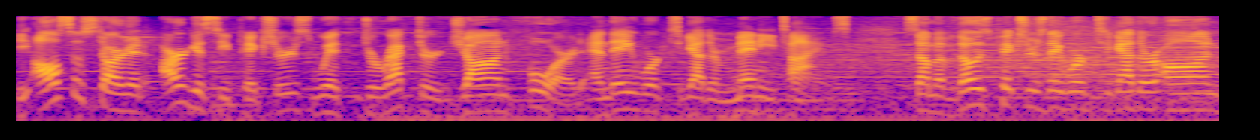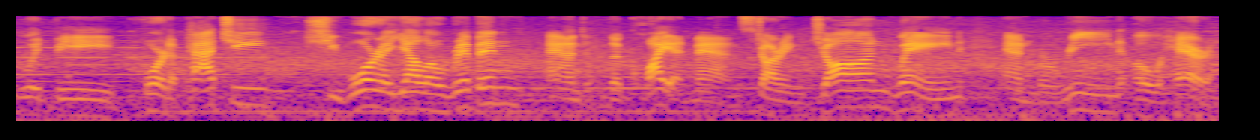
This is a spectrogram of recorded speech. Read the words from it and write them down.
He also started Argosy Pictures with director John Ford, and they worked together many times. Some of those pictures they worked together on would be Fort Apache, She Wore a Yellow Ribbon, and The Quiet Man, starring John Wayne and Maureen O'Hara.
